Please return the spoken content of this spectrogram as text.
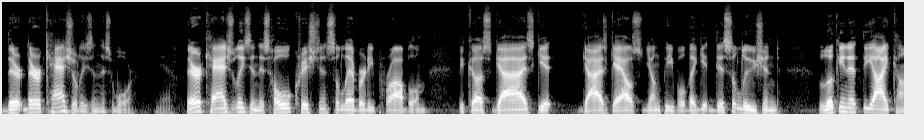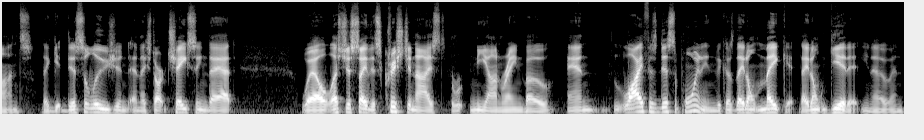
There, there are casualties in this war. Yeah. There are casualties in this whole Christian celebrity problem because guys get guys, gals, young people, they get disillusioned looking at the icons. They get disillusioned and they start chasing that. Well, let's just say this Christianized neon rainbow, and life is disappointing because they don't make it, they don't get it, you know, and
